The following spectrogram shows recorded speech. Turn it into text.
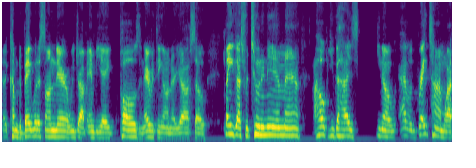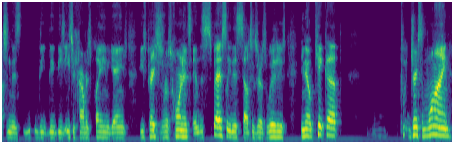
Uh, come debate with us on there. We drop NBA polls and everything on there, y'all. So thank you guys for tuning in, man. I hope you guys, you know, have a great time watching this the, the, these Eastern Conference play-in games, these Pacers versus Hornets, and especially this Celtics versus Wizards. You know, kick up, p- drink some wine.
